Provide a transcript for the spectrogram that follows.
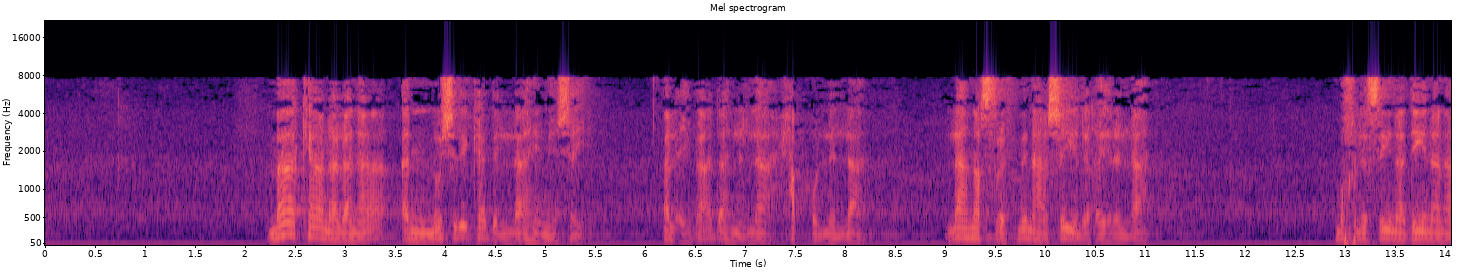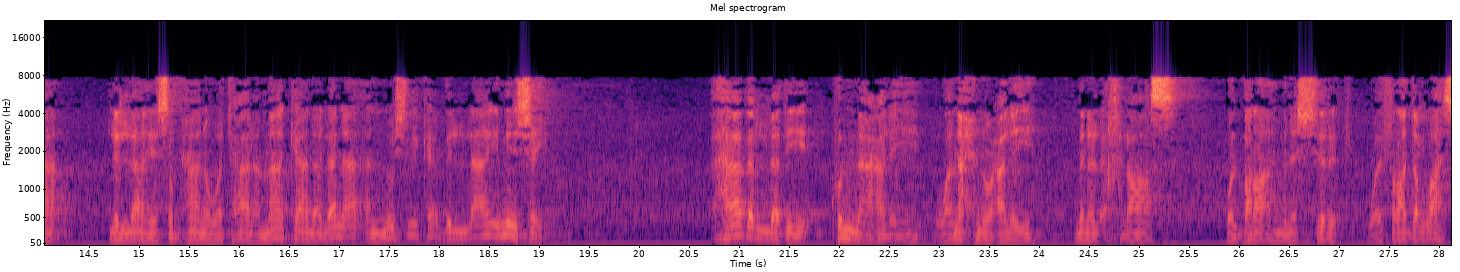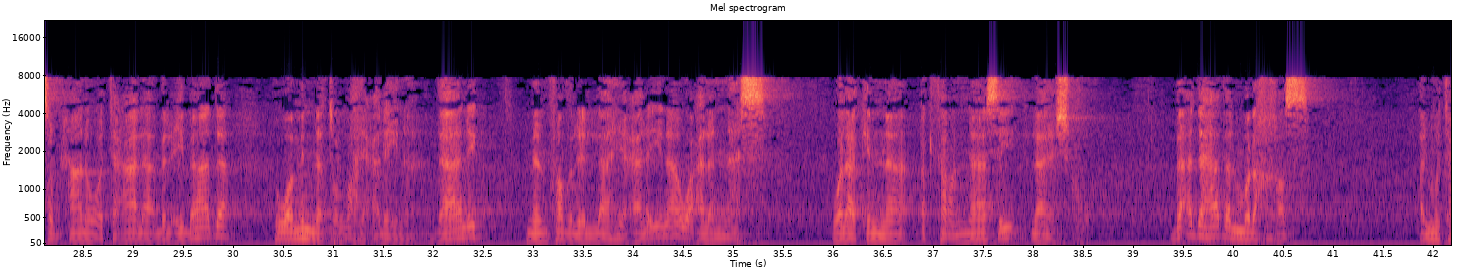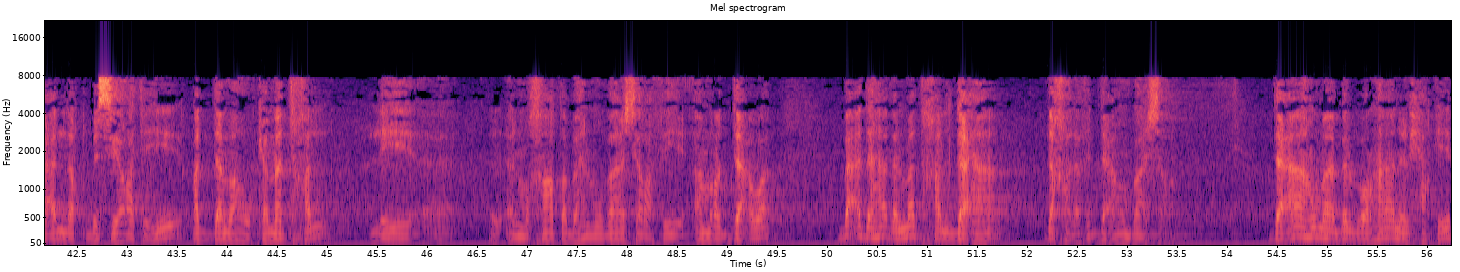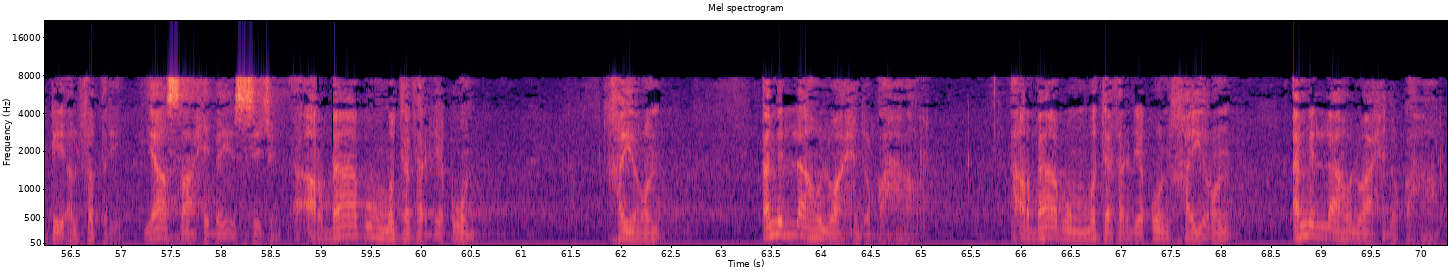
ما كان لنا أن نشرك بالله من شيء. العبادة لله حق لله. لا نصرف منها شيء لغير الله. مخلصين ديننا لله سبحانه وتعالى. ما كان لنا أن نشرك بالله من شيء. هذا الذي كنا عليه ونحن عليه من الإخلاص والبراءة من الشرك وإفراد الله سبحانه وتعالى بالعبادة هو منة الله علينا. ذلك من فضل الله علينا وعلى الناس. ولكن أكثر الناس لا يشكرون. بعد هذا الملخص المتعلق بسيرته قدمه كمدخل للمخاطبة المباشرة في أمر الدعوة. بعد هذا المدخل دعا دخل في الدعوة مباشرة. دعاهما بالبرهان الحقيقي الفطري. يا صاحبي السجن أأرباب متفرقون. خير أم الله الواحد القهار؟ أأرباب متفرقون خير أم الله الواحد القهار؟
